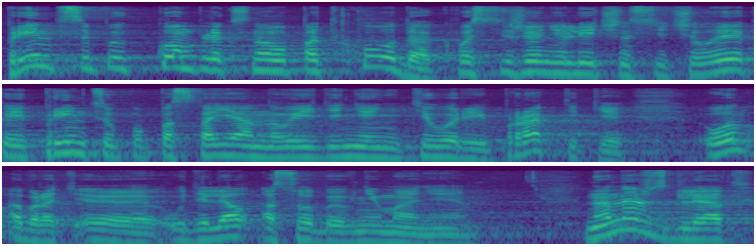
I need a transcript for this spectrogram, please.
Принципы комплексного подхода к постижению личности человека и принципу постоянного единения теории и практики он обрат... э, уделял особое внимание. На наш взгляд,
